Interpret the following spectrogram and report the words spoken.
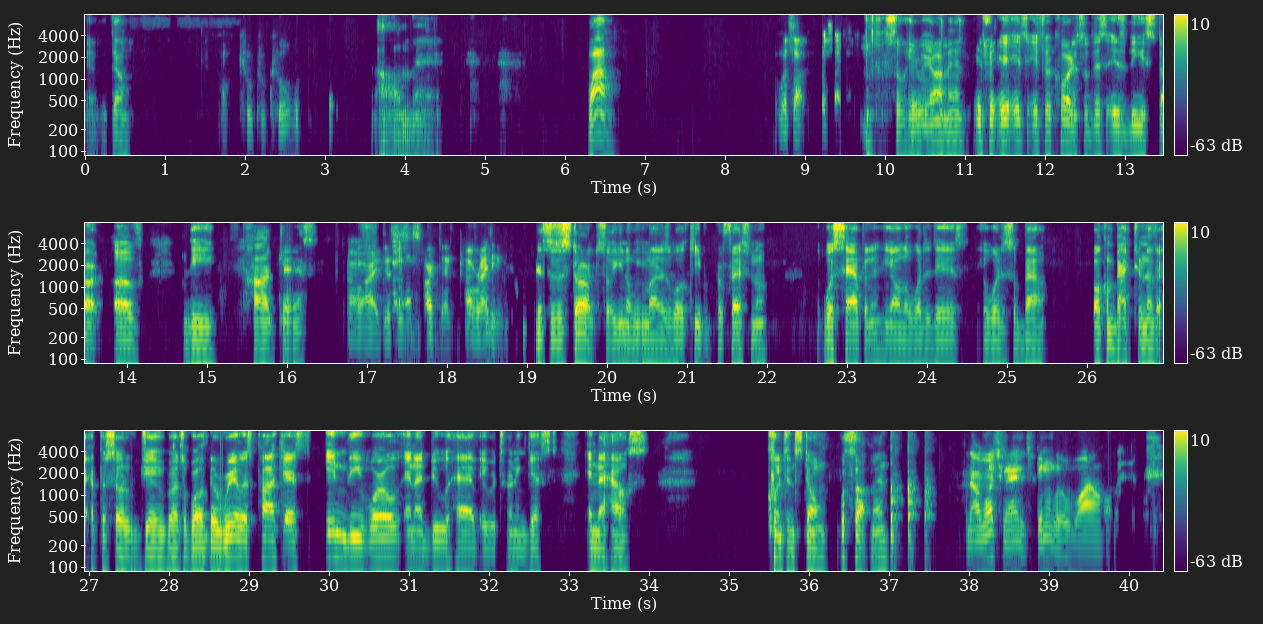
There we go. Oh, cool, cool, cool. Oh man. Wow. What's up? What's up? So here we are, man. It's it's it's recording. So this is the start of the podcast. Oh, all right. This is a start then. Alrighty. This is a start. So you know we might as well keep it professional. What's happening? Y'all know what it is and what it's about. Welcome back to another episode of Jay Rud's World, the realest podcast in the world. And I do have a returning guest in the house, Quentin Stone. What's up, man? Not much, man. It's been a little while.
